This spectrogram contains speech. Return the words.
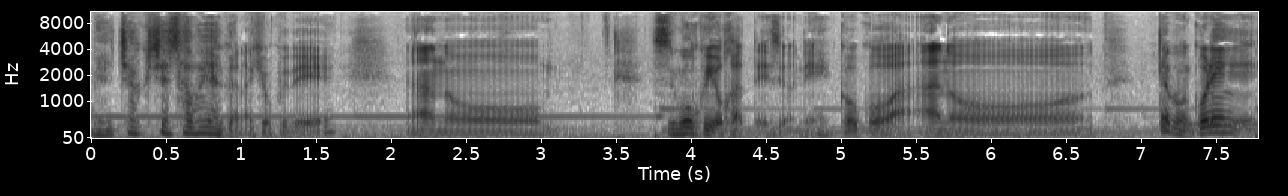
めちゃくちゃ爽やかな曲で、あのー、すごく良かったですよね、ここは。あのー、多分これ、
